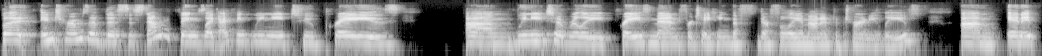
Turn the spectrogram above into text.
but in terms of the systemic things, like I think we need to praise. Um, we need to really praise men for taking the, their fully amounted paternity leave. Um, and it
